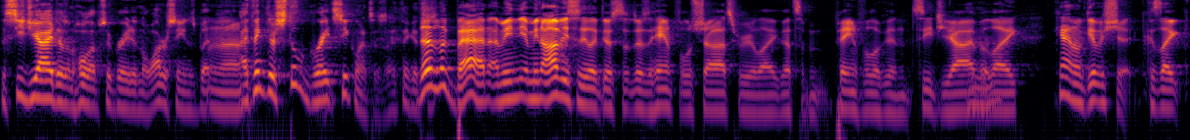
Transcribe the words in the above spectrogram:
The CGI doesn't hold up so great in the water scenes, but I think there's still great sequences. I think It doesn't look bad. I mean, I mean, obviously, like there's there's a handful of shots where you're like, that's some painful looking CGI, Mm-hmm. but like, you kind of don't give a shit because like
